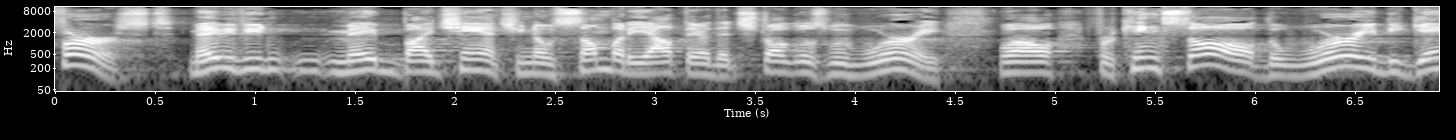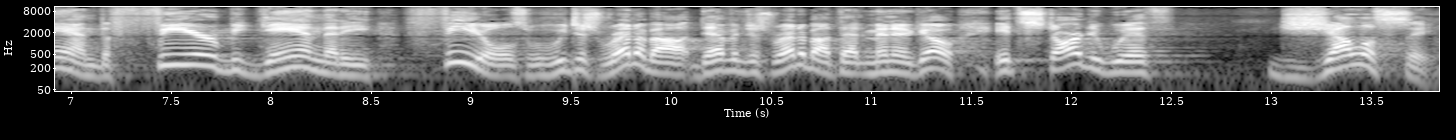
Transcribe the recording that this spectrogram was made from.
first. Maybe if you, maybe by chance you know somebody out there that struggles with worry. Well, for King Saul, the worry began, the fear began that he feels. We just read about, Devin just read about that a minute ago. It started with jealousy.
